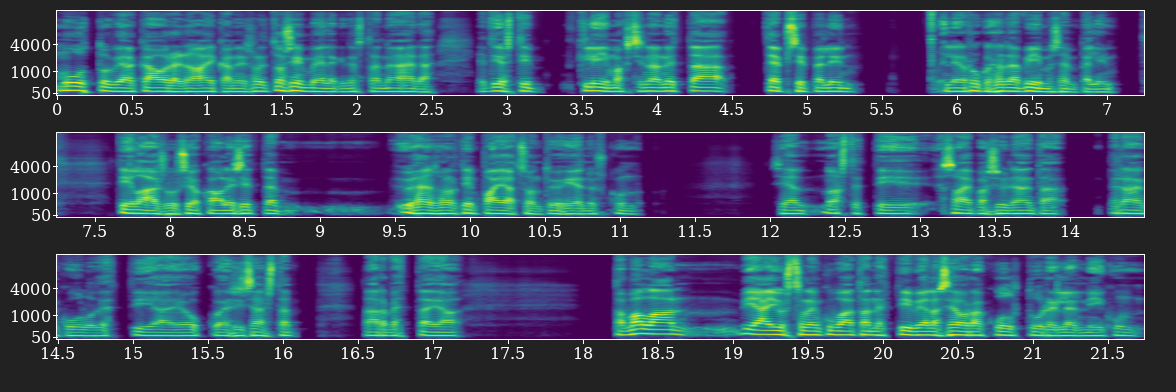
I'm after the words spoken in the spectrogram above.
muuttui vielä kauden aikana, niin se oli tosi mielenkiintoista nähdä. Ja tietysti kliimaksina nyt tämä Tepsipelin, eli Rukosadan viimeisen pelin tilaisuus, joka oli sitten yhden sortin pajatson tyhjennys, kun siellä nostettiin saipa sydäntä, peräänkuulutettiin ja joukkueen sisäistä tarvetta. Ja tavallaan vielä just sellainen kuva, että annettiin vielä seurakulttuurille niin kuin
